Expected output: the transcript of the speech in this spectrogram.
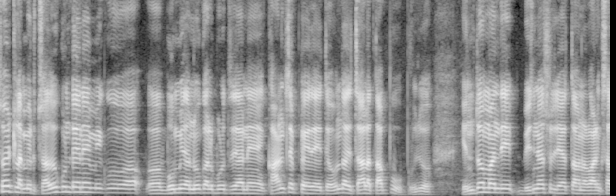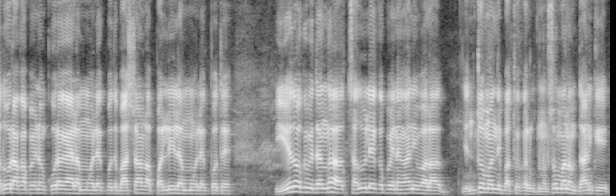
సో ఇట్లా మీరు చదువుకుంటేనే మీకు భూమి మీద నూకలు పుడుతుంది అనే కాన్సెప్ట్ ఏదైతే ఉందో అది చాలా తప్పు. ఇప్పుడు ఎంతోమంది బిజినెస్లు చేస్తూ ఉన్నారు. వానికి చదువు రాకపోయినా కూరగాయలమ్మో లేకపోతే బస్ స్టాండ్లో పల్లీలమ్మో లేకపోతే ఏదో ఒక విధంగా చదువు లేకపోయినా కానీ వాళ్ళ ఎంతోమంది బతకగలుగుతున్నారు. సో మనం దానికి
